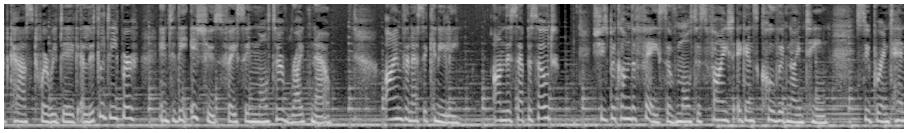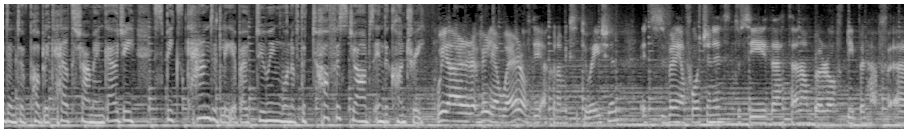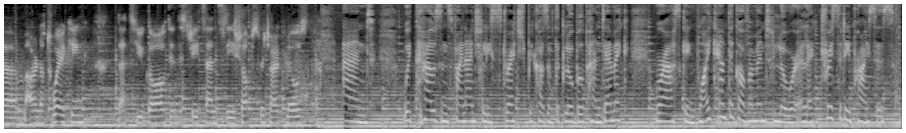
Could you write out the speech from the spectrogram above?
podcast where we dig a little deeper into the issues facing Malta right now. I'm Vanessa Keneally. On this episode, She's become the face of Malta's fight against COVID 19. Superintendent of Public Health Charmaine Gauci speaks candidly about doing one of the toughest jobs in the country. We are very aware of the economic situation. It's very unfortunate to see that a number of people have um, are not working, that you go out in the streets and see shops which are closed. And with thousands financially stretched because of the global pandemic, we're asking why can't the government lower electricity prices?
